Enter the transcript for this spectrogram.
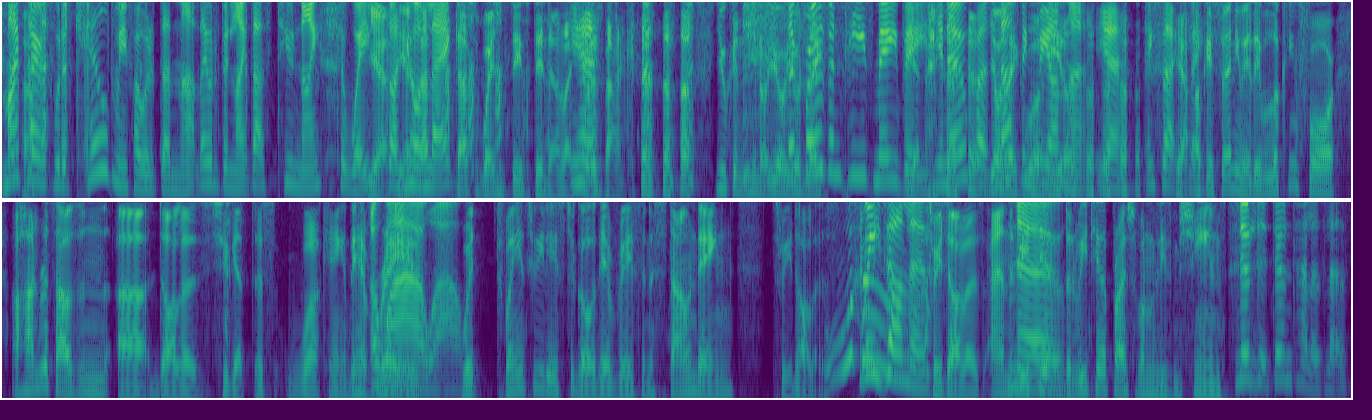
My parents would have killed me if I would have done that. They would have been like, "That's too nice to waste yeah, on yeah, your that's, leg." That's Wednesday's dinner. Like, Yeah. put it back. you can, you know, your, the your leg. frozen peas, maybe, Yeah. you know, but Your leg nothing beyond heal. that. Yeah, exactly. Yeah. Okay. So anyway, they were looking for a hundred thousand uh, dollars to get this working. They have Oh, raised wow. Wow. with twenty three days to go. They have raised an astounding three dollars. Three dollars. Three dollars, and the No. retail the retail price of one of these machines. No, don't tell us. Let us.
